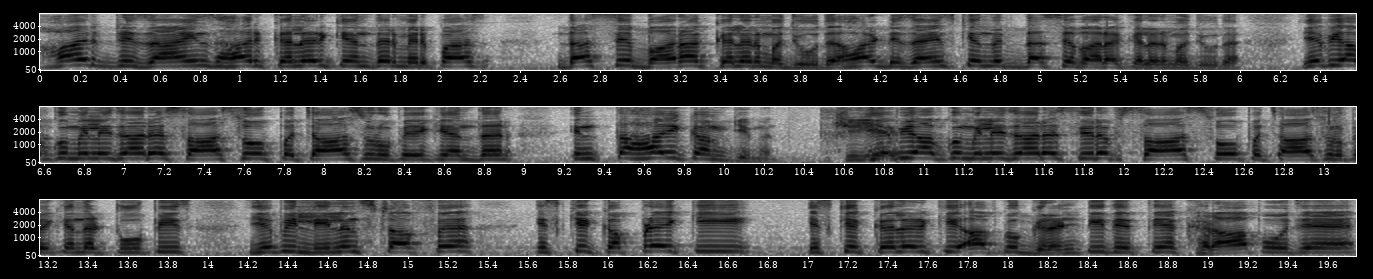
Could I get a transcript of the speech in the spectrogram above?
हर डिज़ाइन हर कलर के अंदर मेरे पास 10 से 12 कलर मौजूद है। हर डिज़ाइन के अंदर 10 से 12 कलर मौजूद है। ये भी आपको मिले जा रहा है सात सौ पचास रुपये के अंदर इंतहाई कम कीमत। ये भी आपको मिले जा रहा है सिर्फ़ सात सौ पचास रुपये के अंदर टू पीस ये भी लीलन स्टफ़ है। इसके कपड़े की इसके कलर की आपको गारंटी देते हैं ख़राब हो जाए।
